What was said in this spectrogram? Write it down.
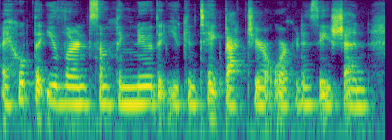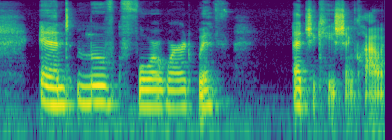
I hope that you learned something new that you can take back to your organization and move forward with Education Cloud.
